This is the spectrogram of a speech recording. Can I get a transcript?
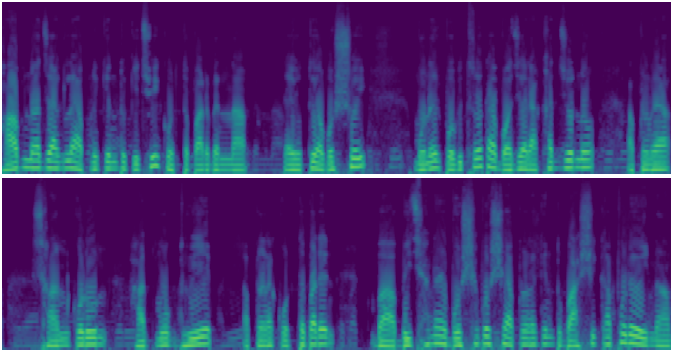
ভাব না জাগলে আপনি কিন্তু কিছুই করতে পারবেন না। তাই অতি অবশ্যই মনের পবিত্রতা বজায় রাখার জন্য আপনারা স্নান করুন হাত মুখ ধুয়ে আপনারা করতে পারেন বা বিছানায় বসে বসে আপনারা কিন্তু বাসি কাপড়ে ওই নাম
